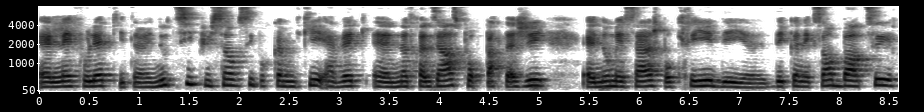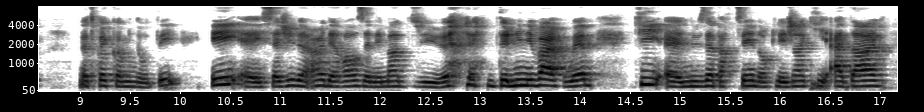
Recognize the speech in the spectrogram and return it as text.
euh, l'infolette qui est un outil puissant aussi pour communiquer avec euh, notre audience, pour partager nos messages, pour créer des, des, connexions, bâtir notre communauté. Et il s'agit d'un des rares éléments du, de l'univers web qui nous appartient. Donc, les gens qui adhèrent euh,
